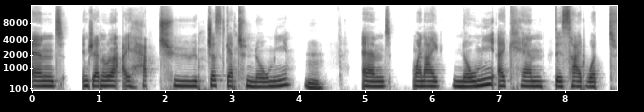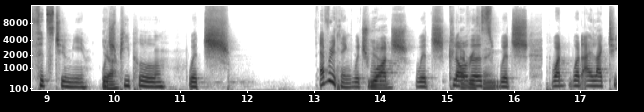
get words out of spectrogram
And in general, I had to just get to know me. Mm. And when I know me, I can decide what fits to me, which Yeah. people, which everything, which Yeah. watch, which clothes, Everything. which what what I like to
